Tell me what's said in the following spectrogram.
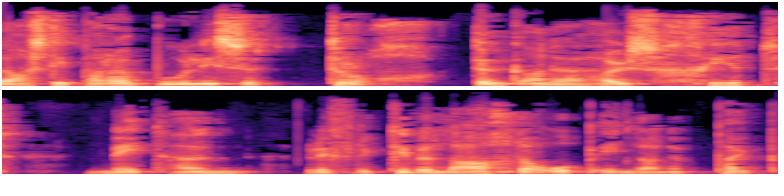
Daar's die paraboliese trog. Dink aan 'n huisgeet met 'n reflektiewe laag daarop en dan 'n pyp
